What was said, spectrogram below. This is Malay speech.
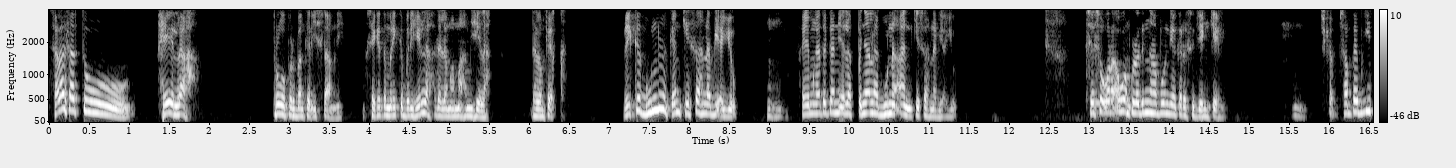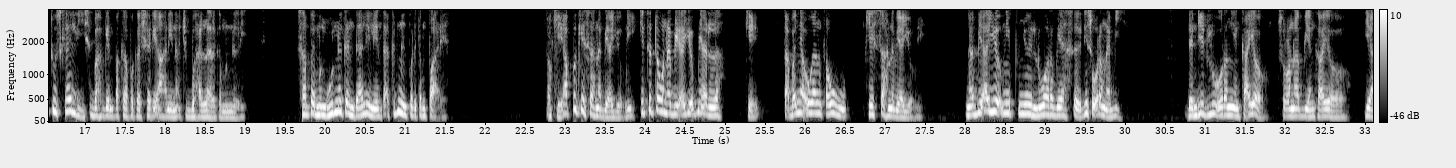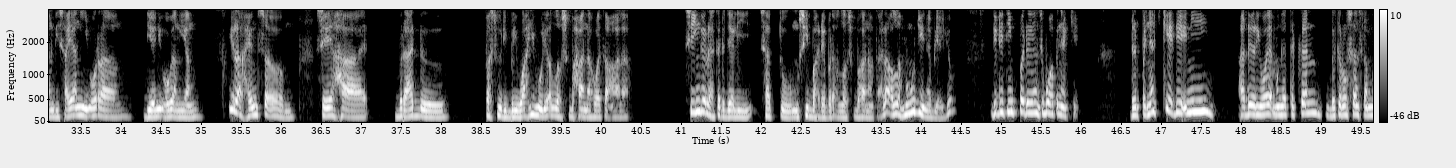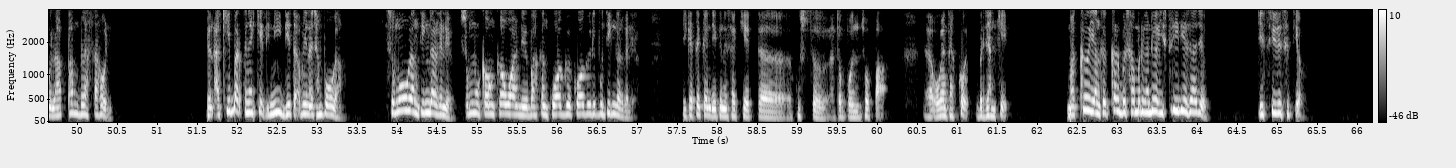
salah satu helah pro perbankan Islam ni, saya kata mereka berhelah dalam memahami helah dalam fiqh. Mereka gunakan kisah Nabi Ayub. Hmm. Saya mengatakan ini adalah penyalahgunaan kisah Nabi Ayub. Saya seorang awam kalau dengar pun dia akan rasa jengkel. Hmm. Sampai begitu sekali sebahagian pakar-pakar syariah ni nak cuba halalkan benda ni. Sampai menggunakan dalil yang tak kena pada tempat dia. Okey, apa kisah Nabi Ayub ni? Kita tahu Nabi Ayub ni adalah, okey, tak banyak orang tahu kisah Nabi Ayub ni. Nabi Ayub ni punya luar biasa. Dia seorang Nabi. Dan dia dulu orang yang kaya. Seorang Nabi yang kaya. Yang disayangi orang. Dia ni orang yang ialah handsome, sehat, berada. Lepas tu diberi wahyu oleh Allah Subhanahu Wa Taala. Sehinggalah terjadi satu musibah daripada Allah Subhanahu Wa Taala. Allah menguji Nabi Ayub. Dia ditimpa dengan sebuah penyakit. Dan penyakit dia ini ada riwayat mengatakan berterusan selama 18 tahun. Dan akibat penyakit ini dia tak boleh nak campur orang. Semua orang tinggalkan dia. Semua kawan-kawan dia bahkan keluarga-keluarga dia pun tinggalkan dia. Dikatakan dia kena sakit uh, kusta ataupun sopak. Uh, orang takut berjangkit. Maka yang kekal bersama dengan dia isteri dia saja. Isteri dia setia.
